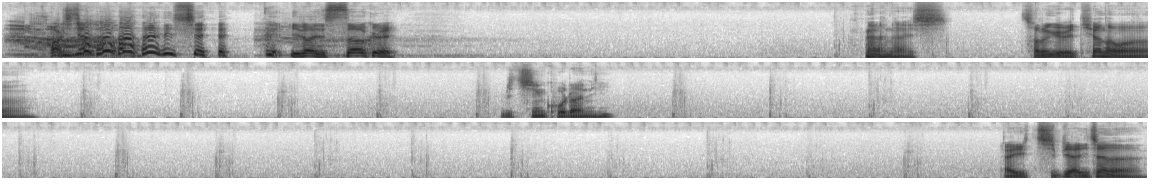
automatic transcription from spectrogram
아 진짜 씨 이런 썩을 아나씨 저런 게 왜 튀어나와 미친 고라니? 아 이 집이 아니잖아.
